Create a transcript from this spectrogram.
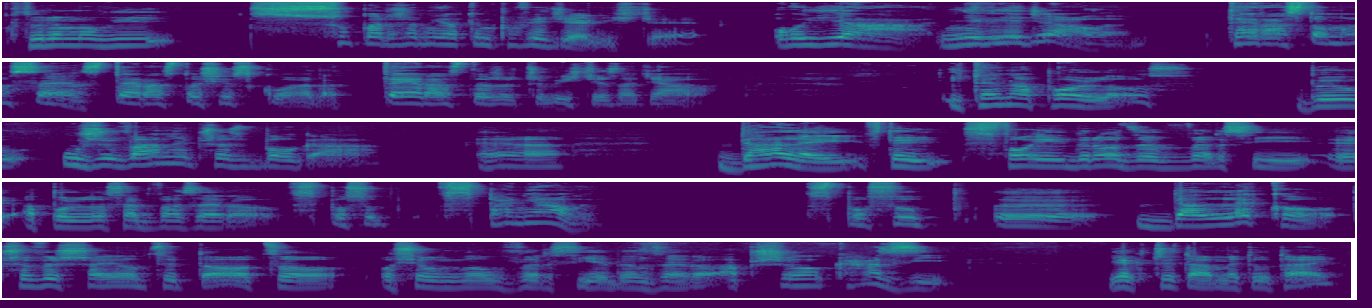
który mówi: Super, że mi o tym powiedzieliście. O ja, nie wiedziałem. Teraz to ma sens, teraz to się składa, teraz to rzeczywiście zadziała. I ten Apollos był używany przez Boga dalej w tej swojej drodze w wersji e, Apollosa 2.0 w sposób wspaniały. w sposób y, daleko przewyższający to, co osiągnął w wersji 1.0, a przy okazji, jak czytamy tutaj,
